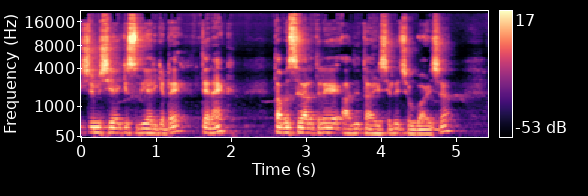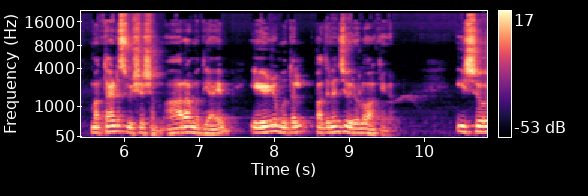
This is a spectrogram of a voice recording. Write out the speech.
ഈശ്വമിശിയായിക്ക് സ്തുതിയായിരിക്കട്ടെ. തെനാക് തപസ് കാലത്തിലെ ആദ്യത്തെ ആഴ്ചയിലെ ചൊവ്വാഴ്ച മത്തായുടെ സുവിശേഷം ആറാം അധ്യായം ഏഴ് മുതൽ പതിനഞ്ച് വരെയുള്ള വാക്യങ്ങൾ. ഈശോ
